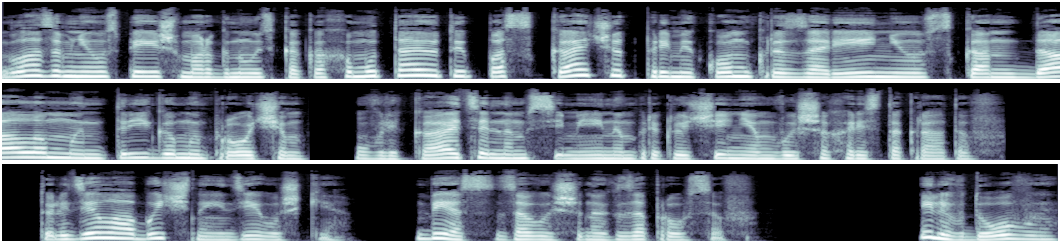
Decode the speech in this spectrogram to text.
Глазом не успеешь моргнуть, как охомутают и поскачут прямиком к разорению, скандалам, интригам и прочим, увлекательным семейным приключениям высших аристократов. То ли дело обычные девушки, без завышенных запросов. Или вдовы.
